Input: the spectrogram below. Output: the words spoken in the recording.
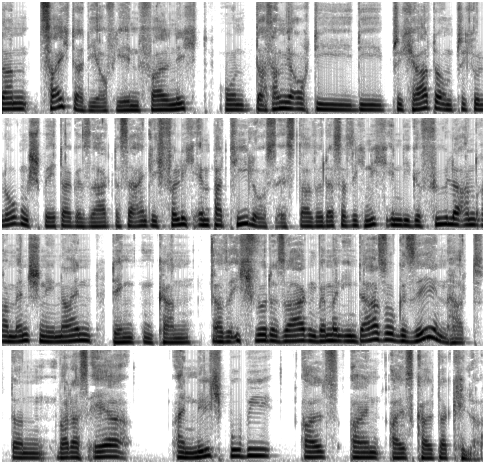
dann zeigt er die auf jeden Fall nicht. Und das haben ja auch die, die Psychiater und Psychologen später gesagt, dass er eigentlich völlig empathielos ist, also dass er sich nicht in die Gefühle anderer Menschen hineindenken kann. Also ich würde sagen, wenn man ihn da so gesehen hat, dann war das eher ein Milchbubi als ein eiskalter Killer.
